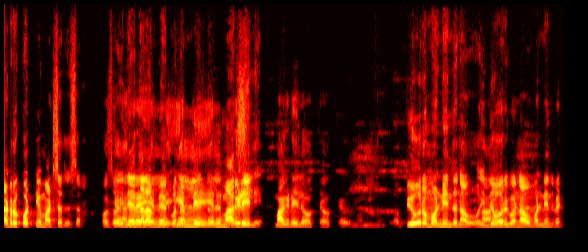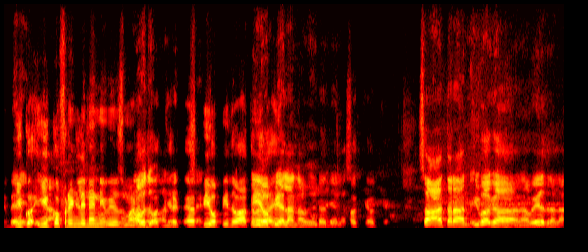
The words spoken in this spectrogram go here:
ಆರ್ಡರ್ ಕೊಟ್ಟು ಮಾಡ್ಸೋದು ಸರ್. ಇದೇ ತರ ಬೇಕು ಮಾಗಡಿಲಿ. ಮಾಗಡಿಲಿ ಓಕೆ ಓಕೆ ಪ್ಯೂರ್ ಮಣ್ಣಿಂದು ನಾವು. ಇದುವರೆಗೂ ನಾವು ಮಣ್ಣಿಂದ ಬಿಟ್ಟು ಈಕೋ ಈಕೋ ಫ್ರೆಂಡ್ಲಿನೇ ನೀವು ಯೂಸ್ ಹೌದು, ಮಾಡೋದು 100%. ಪಿ ಒ ಪಿದು ಪಿ ಒ ಪಿ ಎಲ್ಲ ನಾವು ಇಡೋದೇ ಇಲ್ಲ. ಓಕೆ ಓಕೆ ಸೊ ಆ ತರ ಇವಾಗ ನಾವ್ ಹೇಳಿದ್ರಲ್ಲ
